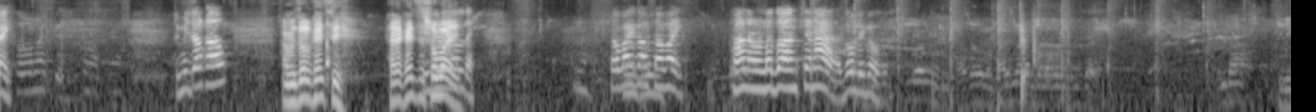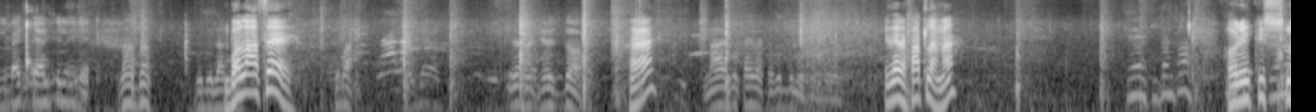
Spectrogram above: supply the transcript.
ভাই তুমি জল খাও? আমি জল খাইছি। হ্যাঁ খাইছে সবাই। সবাই খাও সবাই। ঠান্ডা ঠান্ডা তো আনছে না জলদি খাও। বলা আছে? হ্যাঁ? পাতলা না? হরে কৃষ্ণ।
